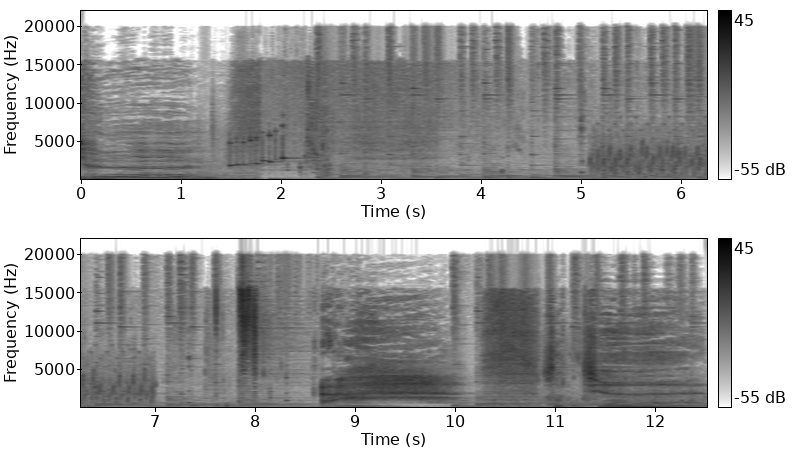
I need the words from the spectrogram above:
ชื่น ดชื่น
